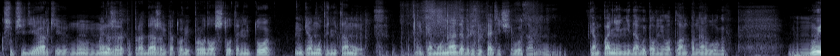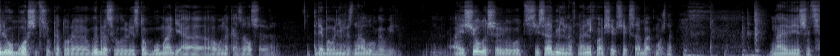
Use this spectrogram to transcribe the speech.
к субсидиарке ну, менеджера по продажам, который продал что-то не то, кому-то не тому, кому надо, в результате чего там компания недовыполнила план по налогов. Ну или уборщицу, которая выбросила листок бумаги, а он оказался требованием из налоговой. А еще лучше вот сисадминов, на них вообще всех собак можно навешать.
